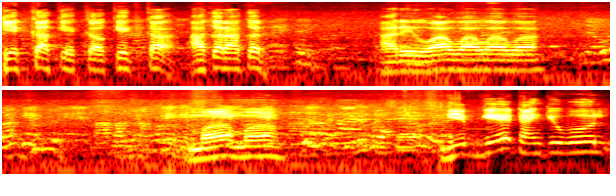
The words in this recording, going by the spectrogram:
केक का केक का केक का? आकर आकर. अरे वा वा वा वा. म म. गिफ्ट घे थँक्यू बोल.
